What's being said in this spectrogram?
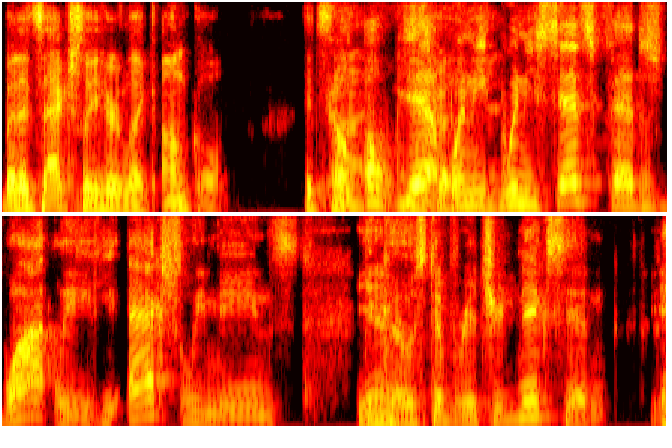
But it's actually her like uncle. It's Oh, not. oh yeah, Because- when he when he says Fez Whatley, he actually means yeah. the ghost of Richard Nixon.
